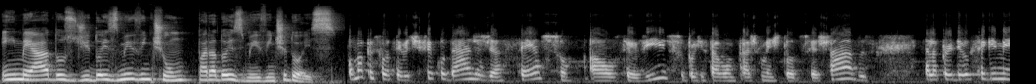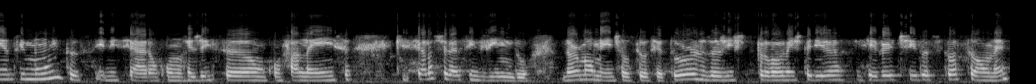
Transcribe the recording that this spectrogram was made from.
em meados de 2021 para 2022. Uma pessoa teve dificuldade de acesso ao serviço, porque estavam praticamente todos fechados, ela perdeu o segmento e muitas iniciaram com rejeição, com falência, que se elas tivessem vindo normalmente aos seus retornos, a gente provavelmente teria revertido a situação, né?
